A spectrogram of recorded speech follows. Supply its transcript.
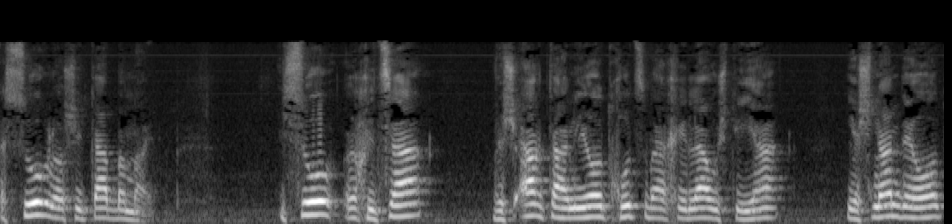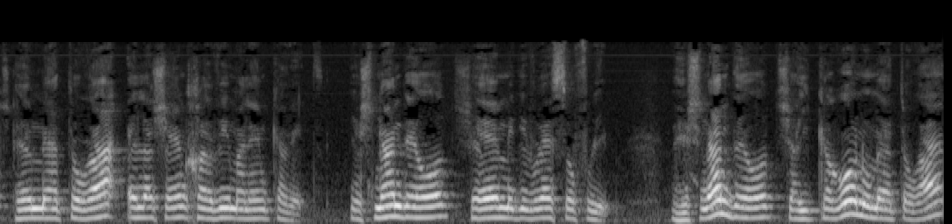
אסור להושיטה במים. איסור רחיצה ושאר תעניות חוץ מאכילה ושתייה ישנן דעות שהן מהתורה, אלא שאין חייבים עליהן כרת. ישנן דעות שהן מדברי סופרים. וישנן דעות שהעיקרון הוא מהתורה,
